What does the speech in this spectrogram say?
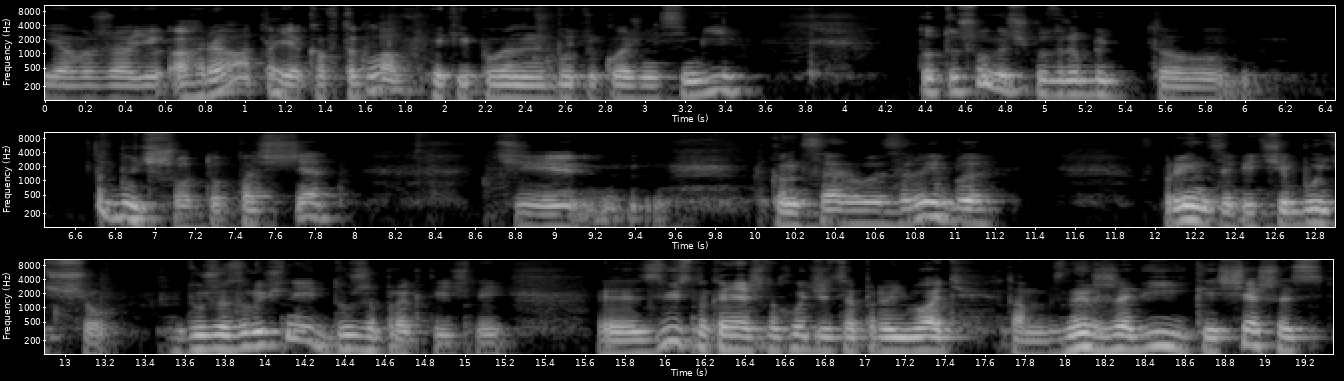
я вважаю, агрегата, як автоклав, який повинен бути у кожній сім'ї. То тушоночку зробити, то та будь-що, то пащет, чи консерви з риби, в принципі, чи будь-що. Дуже зручний, дуже практичний. Е, Звісно, звісно, хочеться придбати там з нержавійки, ще щось.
